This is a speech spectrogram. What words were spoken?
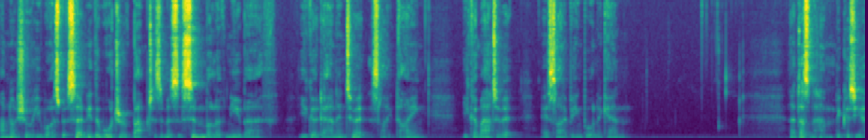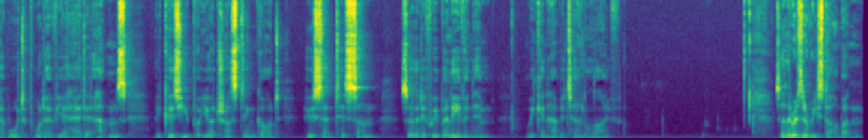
I'm not sure he was, but certainly the water of baptism is a symbol of new birth. You go down into it, it's like dying. You come out of it, it's like being born again. That doesn't happen because you have water poured over your head. It happens because you put your trust in God who sent his Son, so that if we believe in him, we can have eternal life. So there is a restart button.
